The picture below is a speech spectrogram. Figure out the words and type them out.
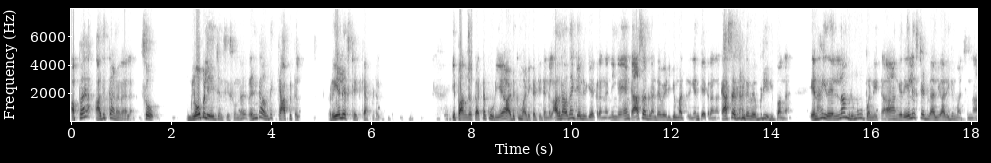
அப்ப அதுக்கான வேலை. சோ குளோபல் ஏஜென்சிஸ் ஒன்று ரெண்டாவது கேபிட்டல் ரியல் எஸ்டேட் கேபிட்டல் இப்ப அங்க கட்டக்கூடிய அடுக்குமாடி கட்டிடங்கள். அதனாலதான் கேள்வி கேக்குறாங்க. நீங்க ஏன் காசா கிராண்டவை இடிக்க மாட்டீங்கன்னு கேக்குறாங்க. காசா கிராண்டவை எப்படி இடிப்பாங்க? ஏன்னா இதெல்லாம் ரிமூவ் பண்ணிட்டா அங்க ரியல் எஸ்டேட் வேல்யூ அதிகமாச்சுன்னா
